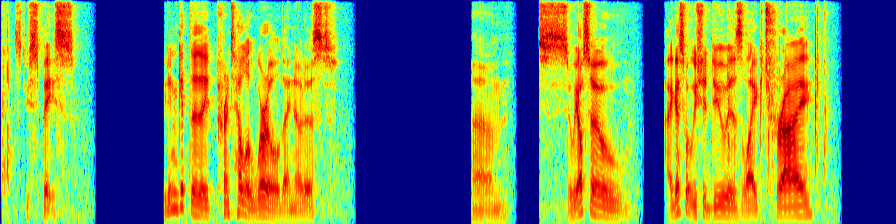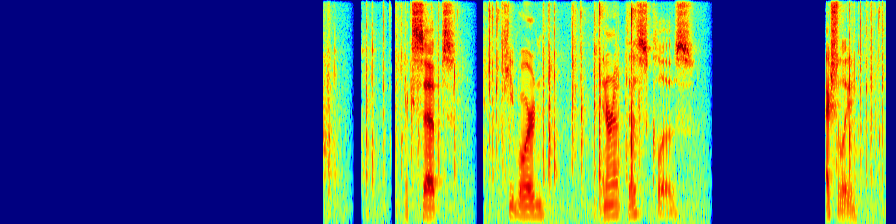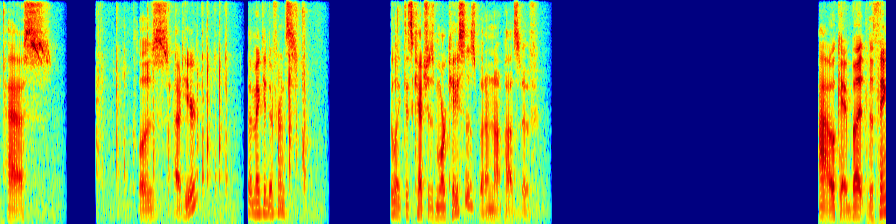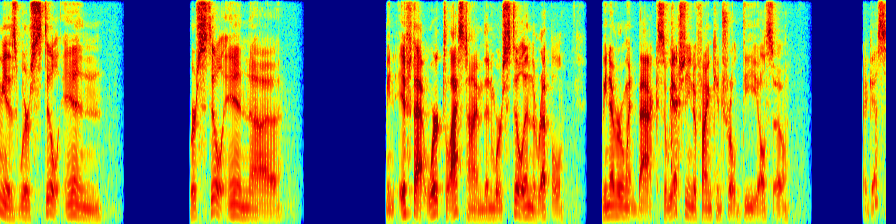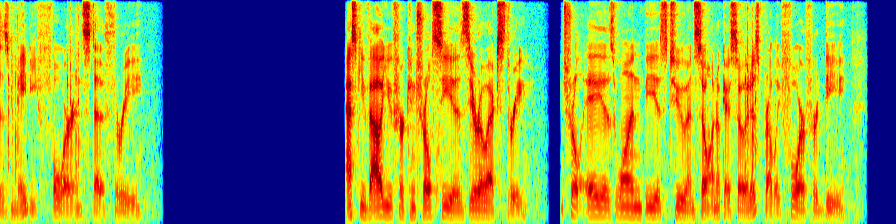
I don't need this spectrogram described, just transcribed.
Let's do space. We didn't get the print hello world, I noticed. Um, so we also, I guess what we should do is like try accept keyboard interrupt this close. Actually pass. Close out here. Does that make a difference feel like this catches more cases, but I'm not positive. Ah, okay, but the thing is, we're still in... We're still in, uh... I mean, if that worked last time, then we're still in the REPL. We never went back, so we actually need to find Control D also. I guess is maybe 4 instead of 3. ASCII value for Control C is 0x3. Control A is 1, B is 2, and so on. Okay, so it is probably 4 for D.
